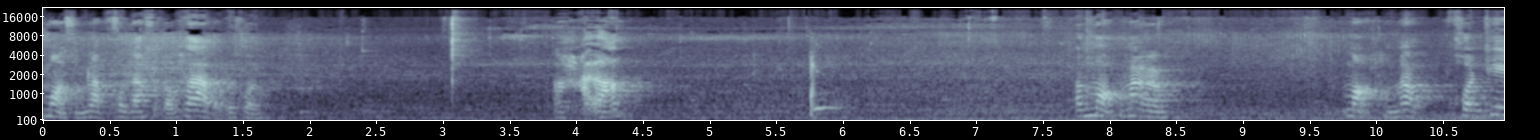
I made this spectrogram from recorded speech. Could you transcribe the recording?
เหมาะสำหรับคนรักสุขภาพอะทุกคนอาหารรักมันเหมาะมากเลยเหมาะสำหรับคนที่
